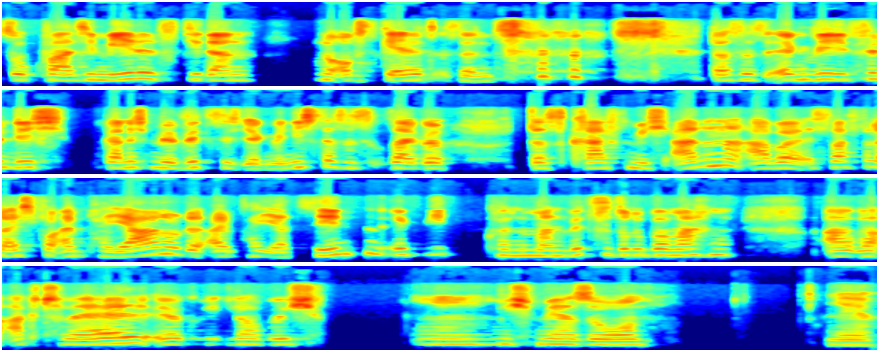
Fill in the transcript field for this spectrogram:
so quasi Mädels, die dann nur aufs Geld sind. das ist irgendwie, finde ich, gar nicht mehr witzig irgendwie. Nicht, dass ich sage, das greift mich an, aber es war vielleicht vor ein paar Jahren oder ein paar Jahrzehnten irgendwie, könnte man Witze darüber machen. Aber aktuell irgendwie, glaube ich, mm, nicht mehr so. Nee.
